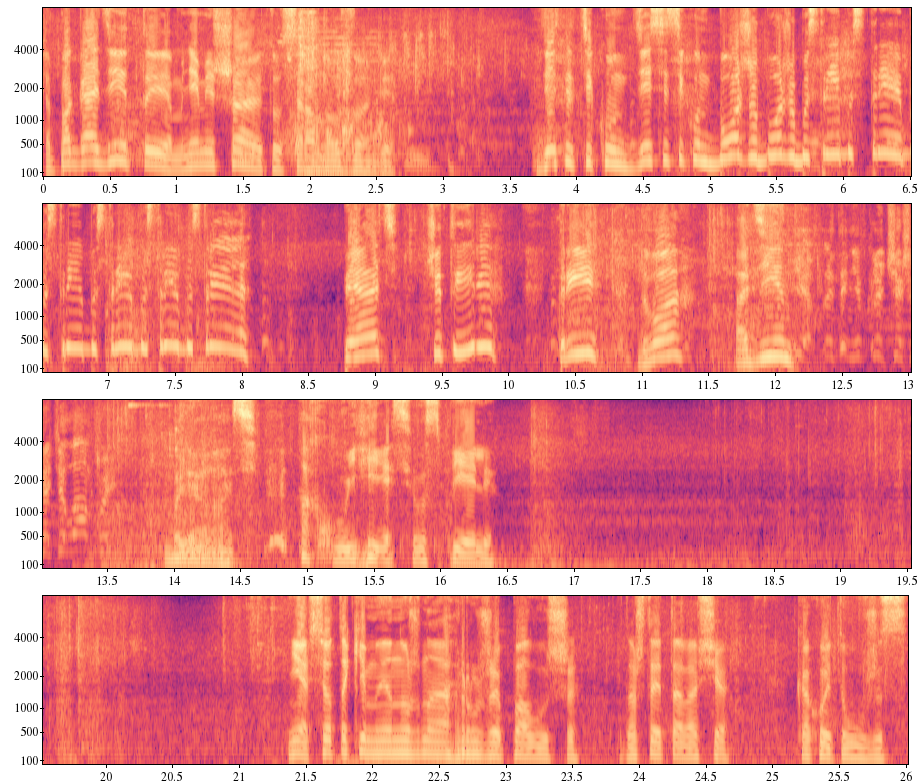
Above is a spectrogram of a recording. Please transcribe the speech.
Да погоди ты, мне мешают тут все равно зомби. 10 секунд, 10 секунд. Боже, боже, быстрее, быстрее, быстрее, быстрее, быстрее, быстрее. 5, 4, 3, 2, 1. Если ты не включишь эти лампы, Блять, охуеть, успели. Не, все-таки мне нужно оружие получше. Потому что это вообще какой-то ужас.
